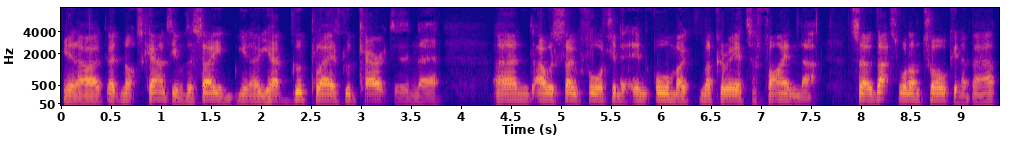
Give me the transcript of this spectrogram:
You know, at, Notts County were the same. You know, you had good players, good characters in there, and I was so fortunate in all my, my career to find that. So that's what I'm talking about.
